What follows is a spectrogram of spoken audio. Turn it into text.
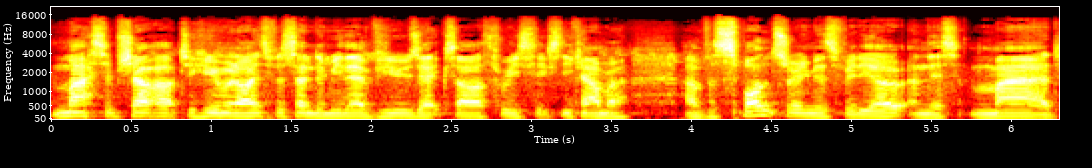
Massive shout out to Humaneyes for sending me their Vuze XR 360 camera and for sponsoring this video and this mad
